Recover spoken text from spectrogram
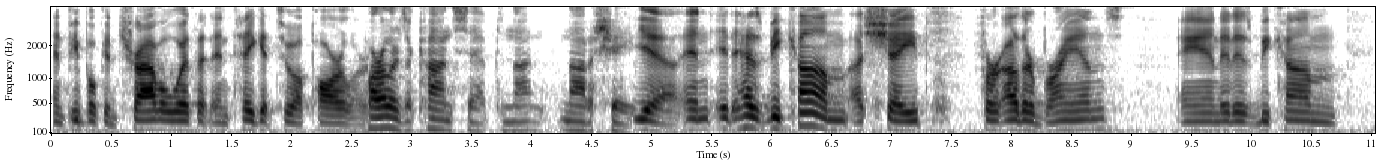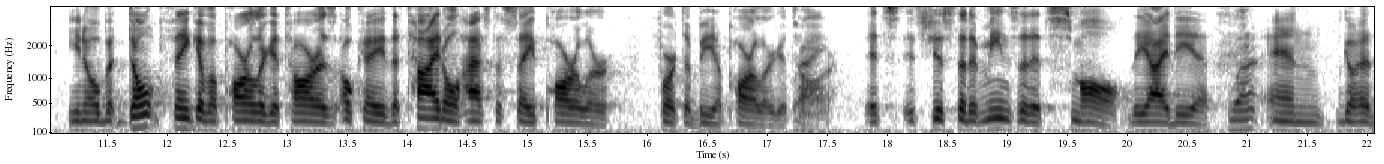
and people could travel with it and take it to a parlor. Parlor's a concept, not not a shape. Yeah, and it has become a shape for other brands, and it has become, you know, but don't think of a parlor guitar as okay. The title has to say parlor for it to be a parlor guitar. Right. It's it's just that it means that it's small. The idea. Well- and go ahead.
